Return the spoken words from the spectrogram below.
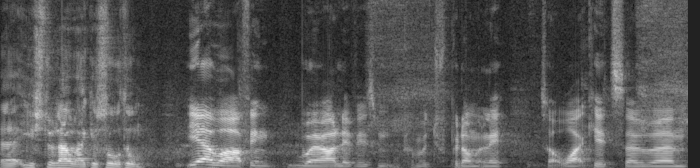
uh, you stood out like a sore thumb. Yeah, well, I think where I live is predominantly sort of white kids, so um,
